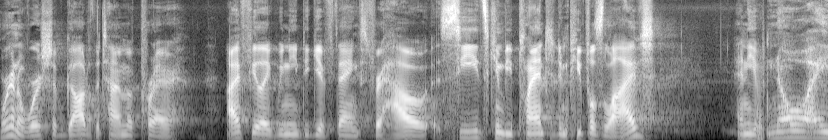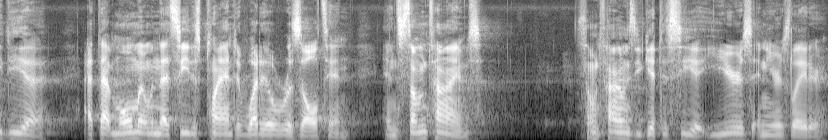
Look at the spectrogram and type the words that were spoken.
We're going to worship God with a time of prayer. I feel like we need to give thanks for how seeds can be planted in people's lives, and you have no idea at that moment when that seed is planted what it'll result in. And sometimes, sometimes you get to see it years and years later.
